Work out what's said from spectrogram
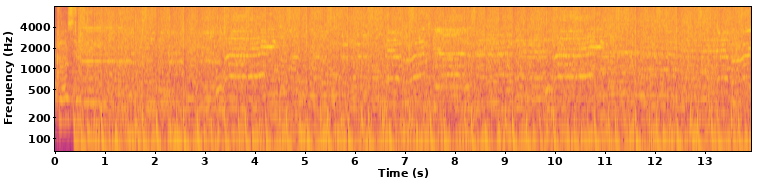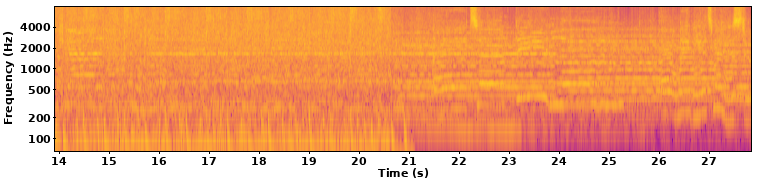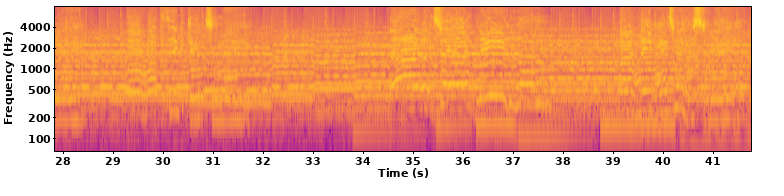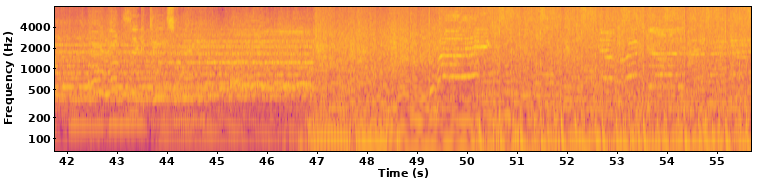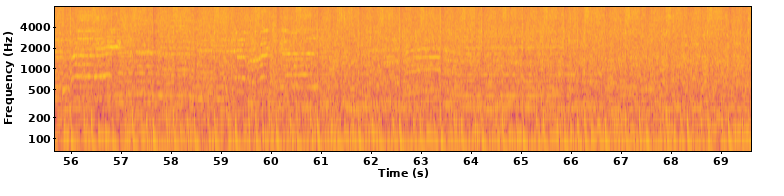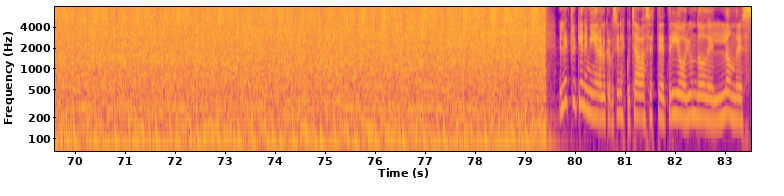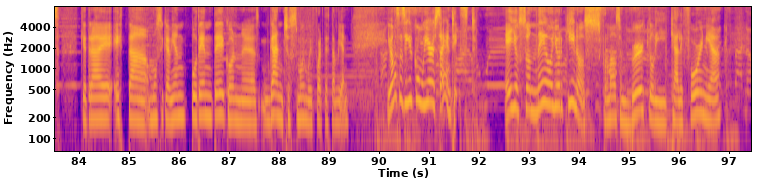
close to me. Enemy era lo que recién escuchabas, este trío oriundo de Londres que trae esta música bien potente con eh, ganchos muy muy fuertes también. Y vamos a seguir con We Are Scientists. Ellos son neoyorquinos, formados en Berkeley, California,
